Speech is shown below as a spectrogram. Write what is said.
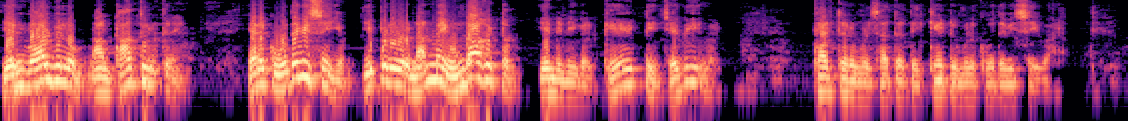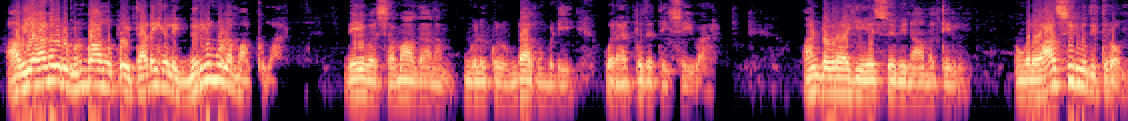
என் வாழ்விலும் நான் காத்திருக்கிறேன். எனக்கு உதவி செய்யும். இப்படி ஒரு நன்மை உண்டாகட்டும் என்று நீங்கள் கேட்டு ஜெபியுங்கள். கர்த்தர் உங்கள் சத்தத்தை கேட்டு உங்களுக்கு உதவி செய்வார். அவையானவர் முன்பாக போய் தடைகளை நிர்மூலமாக்குவார். தேவ சமாதானம் உங்களுக்குள் உண்டாகும்படி ஒரு அற்புதத்தை செய்வார். ஆண்டவராகிய இயேசுவின் நாமத்தில் உங்களை ஆசீர்வதிக்கிறோம்.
